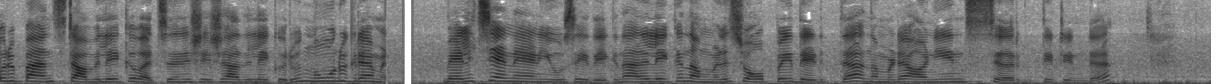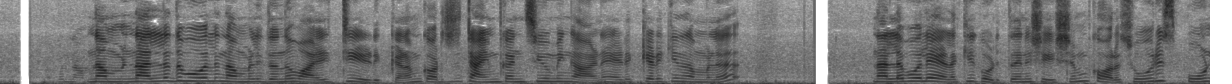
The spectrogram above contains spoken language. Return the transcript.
ഒരു പാൻ സ്റ്റവിലേക്ക് വെച്ചതിന് ശേഷം അതിലേക്കൊരു നൂറ് ഗ്രാം വെളിച്ചെണ്ണയാണ് യൂസ് ചെയ്തേക്കുന്നത്. അതിലേക്ക് നമ്മൾ ചോപ്പ് ചെയ്തെടുത്ത നമ്മുടെ ഓണിയൻസ് ചേർത്തിട്ടുണ്ട്. നല്ലതുപോലെ നമ്മൾ ഇതൊന്ന് വഴറ്റിയെടുക്കണം. കുറച്ച് ടൈം കൺസ്യൂമിംഗ് ആണ്. ഇടയ്ക്കിടയ്ക്ക് നമ്മൾ നല്ലപോലെ ഇളക്കി കൊടുത്തതിന് ശേഷം കുറച്ച് ഒരു സ്പൂൺ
